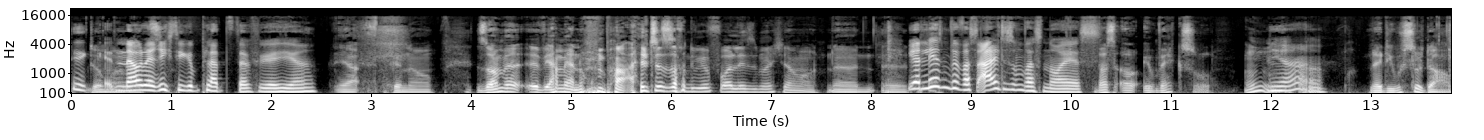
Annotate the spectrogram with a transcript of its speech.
Der- Dummer genau der Witz. richtige Platz dafür hier. Ja, genau. Sollen wir, äh, wir haben ja noch ein paar alte Sachen, die wir vorlesen möchten. Äh, äh, Ja, lesen wir was Altes und was Neues. Was auch im Wechsel. Mm. Ja. Lady Whistledown.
